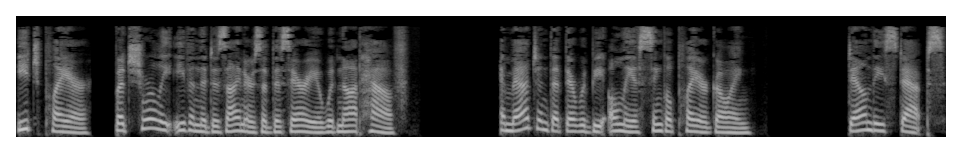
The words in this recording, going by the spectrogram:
each player, but surely even the designers of this area would not have imagined that there would be only a single player going down these steps.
